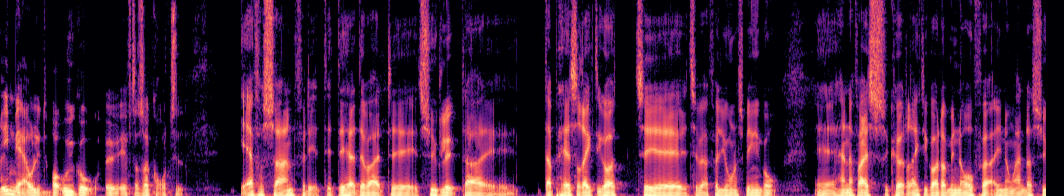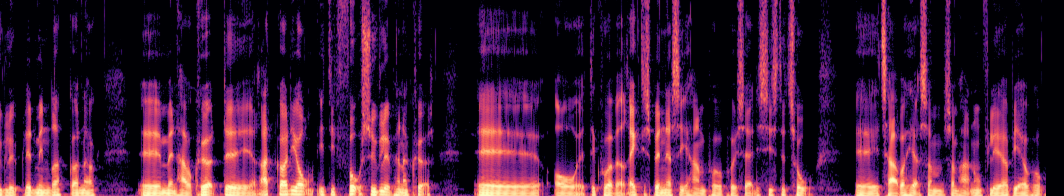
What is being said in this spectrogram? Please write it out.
rimelig ærgerligt at udgå øh, efter så kort tid. Ja, for søren, for det, det her det var et, øh, et cykelløb, der, øh, der passede rigtig godt til, til i hvert fald Jonas Vingegaard. Han har faktisk kørt rigtig godt op i Norge før i nogle andre cykelløb, lidt mindre godt nok, men har jo kørt ret godt i år i de få cykelløb, han har kørt. Øh, og det kunne have været rigtig spændende at se ham på, på især de sidste to øh, etapper her, som, som har nogle flere bjerge på.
